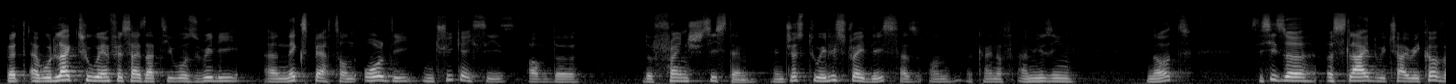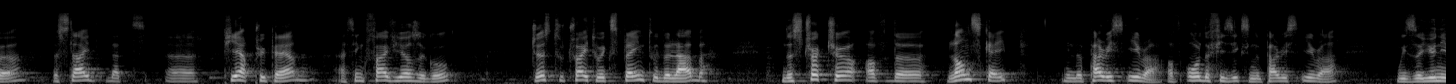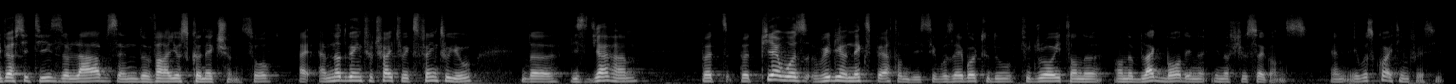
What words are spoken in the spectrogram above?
But I would like to emphasize that he was really an expert on all the intricacies of the, the French system. And just to illustrate this, as on a kind of amusing note, this is a, a slide which I recover a slide that uh, Pierre prepared, I think five years ago, just to try to explain to the lab the structure of the landscape in the Paris era, of all the physics in the Paris era, with the universities, the labs, and the various connections. So I, am not going to try to explain to you the, this diagram, but, but Pierre was really an expert on this. He was able to, do, to draw it on a, on a blackboard in a, in a few seconds, and it was quite impressive.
